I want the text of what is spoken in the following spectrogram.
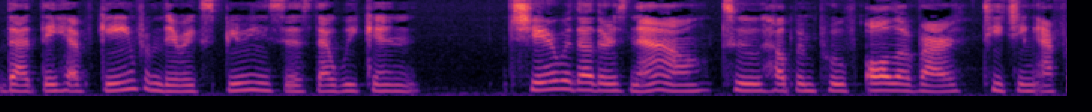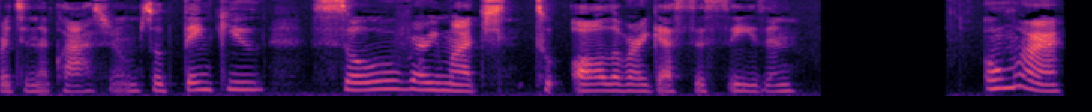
that they have gained from their experiences that we can share with others now to help improve all of our teaching efforts in the classroom. So, thank you so very much to all of our guests this season. Omar,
